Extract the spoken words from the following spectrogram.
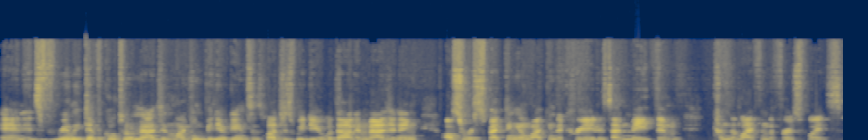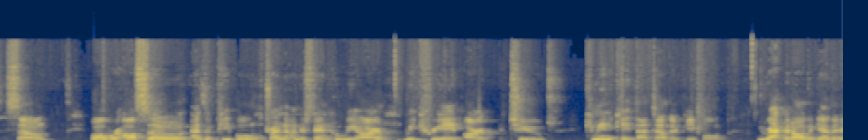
And it's really difficult to imagine liking video games as much as we do without imagining also respecting and liking the creators that made them come to life in the first place. So while we're also, as a people, trying to understand who we are, we create art to communicate that to other people. you wrap it all together,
